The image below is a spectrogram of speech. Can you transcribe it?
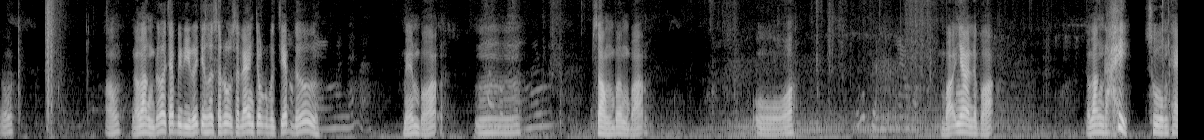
เอาเอาระวังเด้อจับไปดีเด้อจะเฮอสรุแสดงจกลงมาเจ็บเด้อแม่นบ่อืม ส่องเบิ่งบ่โอ้บ่ย่านเลยบ่ระวังได้สูงแท้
